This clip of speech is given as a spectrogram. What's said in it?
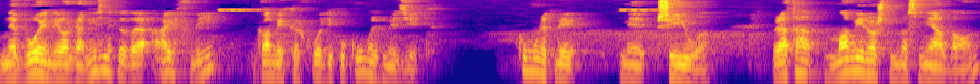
nevojën e organizmit edhe ai fëmijë ka me kërkua diçka ku mundet me gjet ku mundet me me shijua për ata ma mirë është mos me ja dhan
